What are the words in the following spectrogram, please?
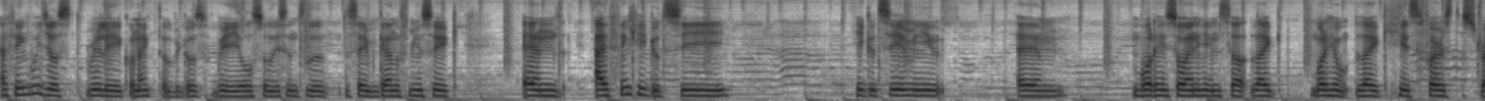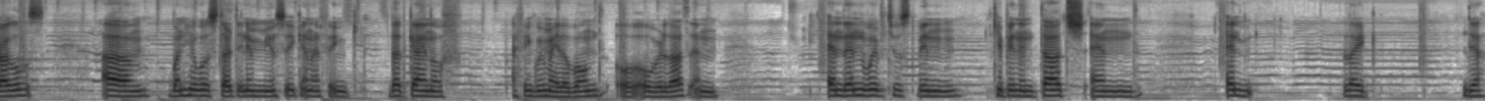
I think we just really connected because we also listened to the, the same kind of music, and I think he could see he could see me um, what he saw in himself, like what he like his first struggles um, when he was starting in music, and I think that kind of I think we made a bond over that, and and then we've just been keeping in touch and and like yeah,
